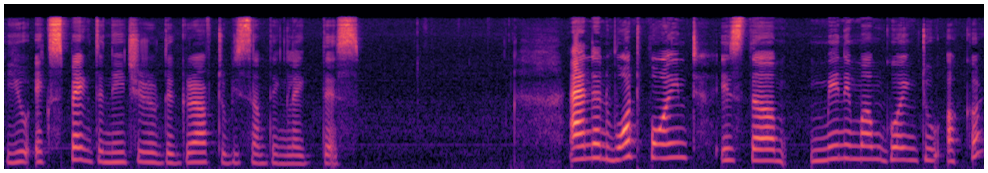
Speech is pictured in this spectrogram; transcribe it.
you expect the nature of the graph to be something like this. And at what point is the minimum going to occur?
